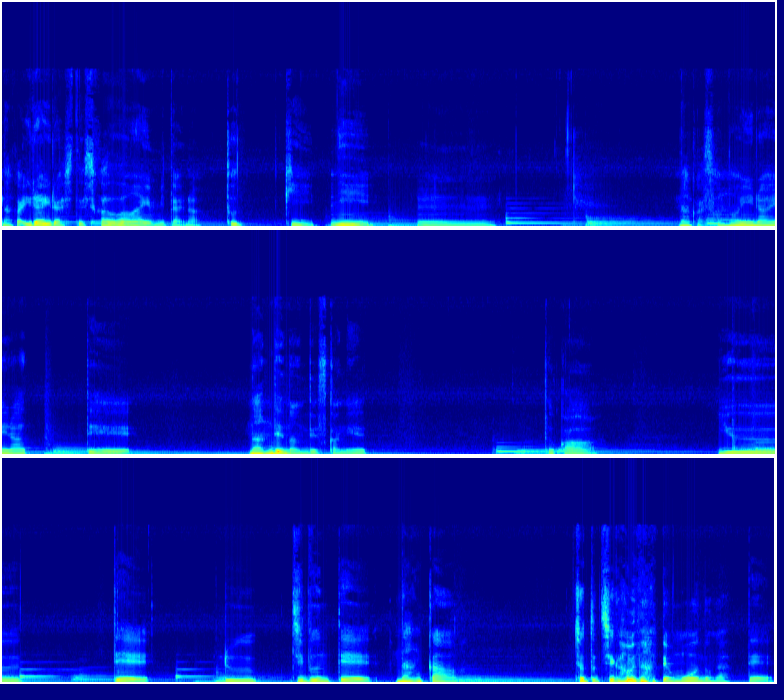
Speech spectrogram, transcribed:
なんかイライラして仕方ないみたいな時にうんなんかそのイライラってなんでなんですかねとか言ってる自分ってなんかちょっと違うなって思うのがあって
